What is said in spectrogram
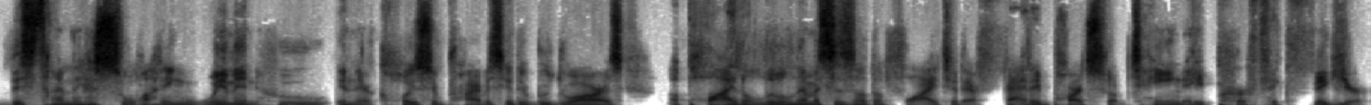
This time they are swatting women who, in their cloistered privacy of their boudoirs, apply the little nemesis of the fly to their fatted parts to obtain a perfect figure.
